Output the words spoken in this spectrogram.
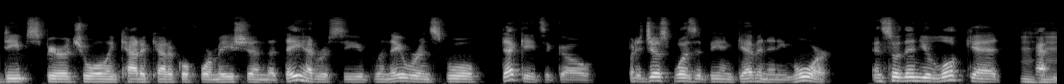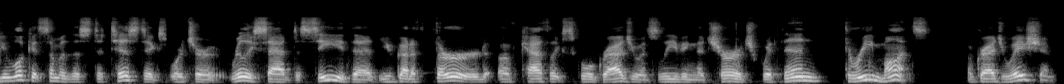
deep spiritual and catechetical formation that they had received when they were in school decades ago, but it just wasn't being given anymore. And so then you look at, mm-hmm. at, you look at some of the statistics, which are really sad to see that you've got a third of Catholic school graduates leaving the church within three months of graduation.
